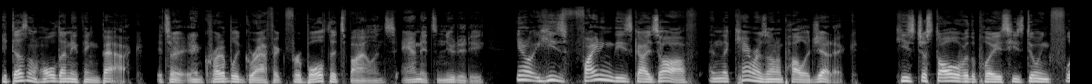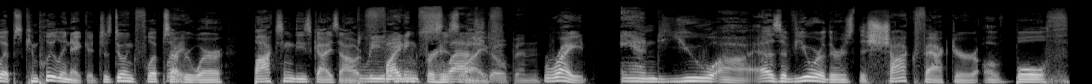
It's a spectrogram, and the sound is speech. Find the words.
it doesn't hold anything back. It's a, incredibly graphic for both its violence and its nudity. You know, he's fighting these guys off, and the camera's unapologetic. He's just all over the place. He's doing flips, completely naked, just doing flips Right. everywhere, boxing these guys out, Bleeding, fighting for his life. open. Right. And you, uh, as a viewer, there's the shock factor of both.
